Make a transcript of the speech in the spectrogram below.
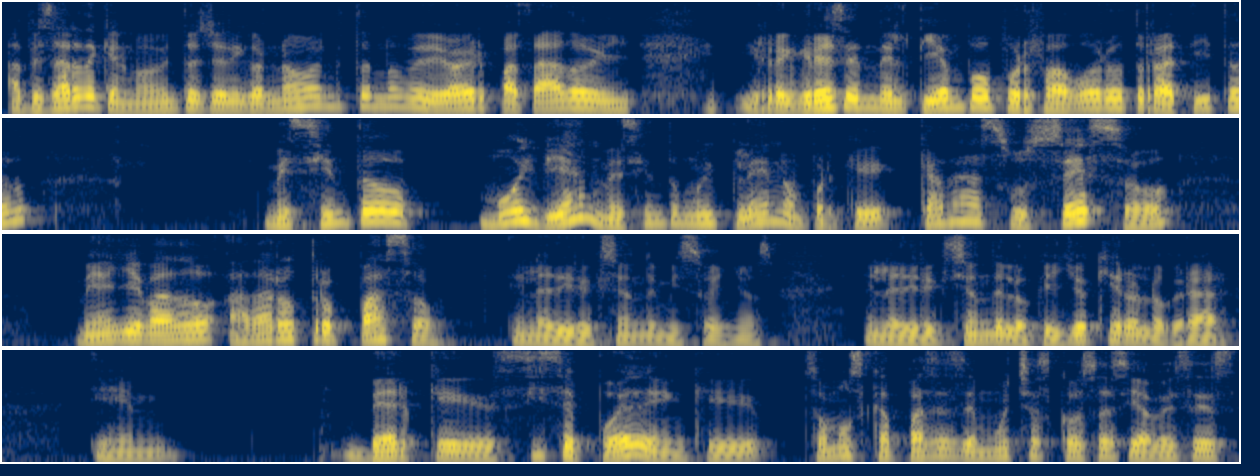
A pesar de que en momentos yo digo, no, esto no me debió haber pasado y, y regresen el tiempo, por favor, otro ratito, me siento muy bien, me siento muy pleno, porque cada suceso me ha llevado a dar otro paso en la dirección de mis sueños, en la dirección de lo que yo quiero lograr, en ver que sí se puede, en que somos capaces de muchas cosas y a veces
